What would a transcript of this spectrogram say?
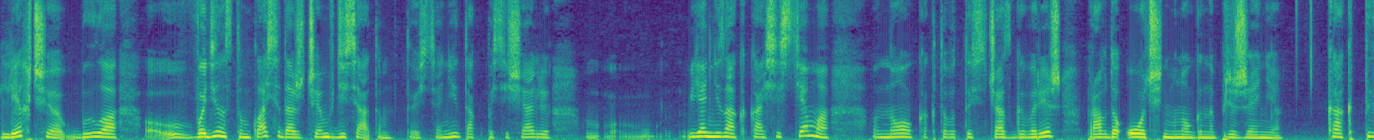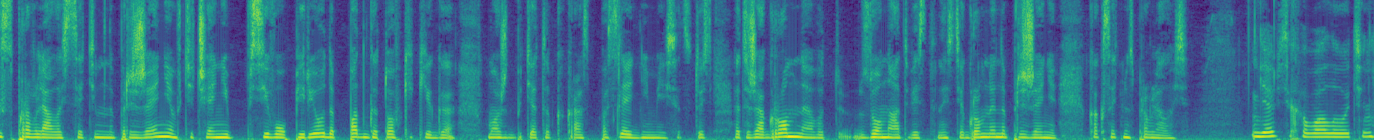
легче было э, в одиннадцатом классе даже, чем в десятом. То есть они так посещали, я не знаю, какая система, но как-то вот ты сейчас говоришь, правда, очень много напряжения как ты справлялась с этим напряжением в течение всего периода подготовки к ЕГЭ? Может быть, это как раз последний месяц. То есть это же огромная вот зона ответственности, огромное напряжение. Как с этим справлялась? Я психовала очень.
